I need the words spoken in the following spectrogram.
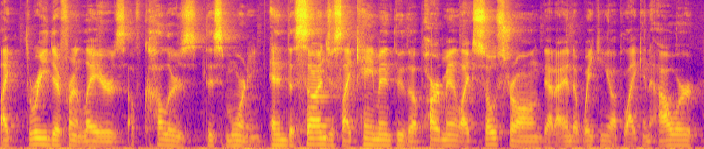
like three different layers of colors this morning. And the sun just like came in through the apartment like so strong that I ended up waking up like an hour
